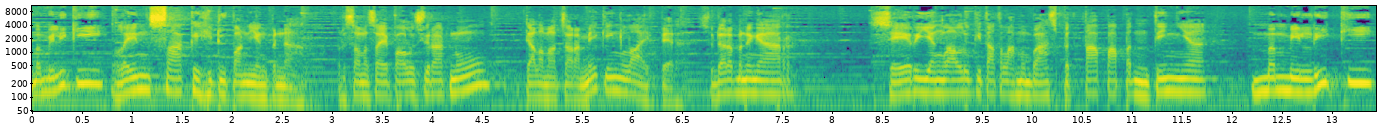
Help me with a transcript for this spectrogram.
Memiliki lensa kehidupan yang benar. Bersama saya Paulus Wiratno dalam acara Making Life Better. Saudara mendengar, seri yang lalu kita telah membahas betapa pentingnya memiliki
